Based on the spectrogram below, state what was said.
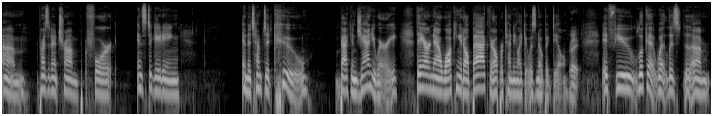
um, President Trump for instigating an attempted coup back in January, they are now walking it all back. They're all pretending like it was no big deal. right If you look at what Liz, um,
